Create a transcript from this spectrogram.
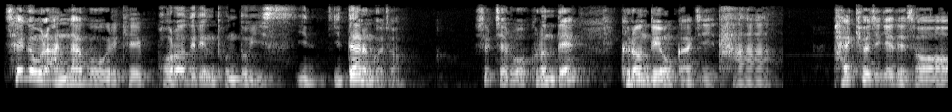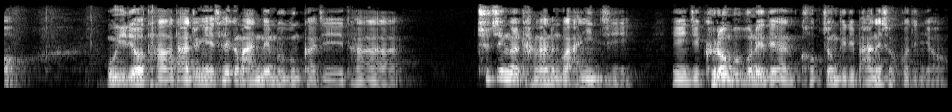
세금을 안 나고 이렇게 벌어들인 돈도 있, 다는 거죠. 실제로. 그런데 그런 내용까지 다 밝혀지게 돼서 오히려 다 나중에 세금 안 낸 부분까지 다 추징을 당하는 거 아닌지 예, 이제 그런 부분에 대한 걱정들이 많으셨거든요.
